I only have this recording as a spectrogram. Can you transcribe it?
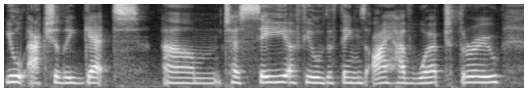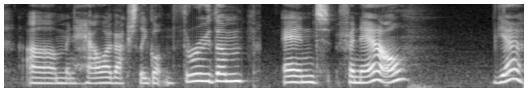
You'll actually get um, to see a few of the things I have worked through um, and how I've actually gotten through them. And for now, yeah,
